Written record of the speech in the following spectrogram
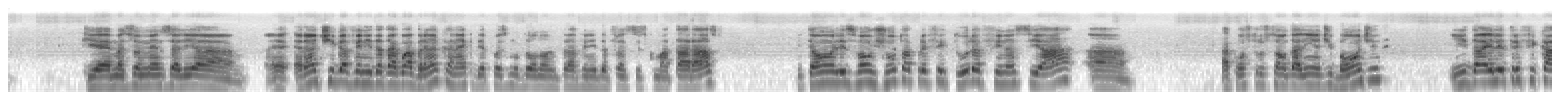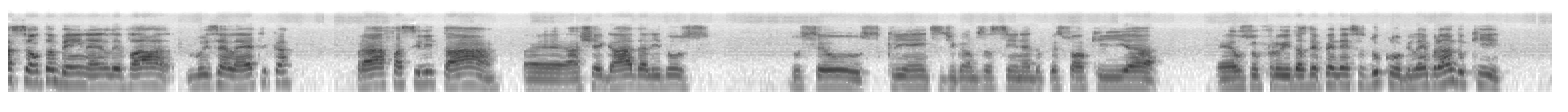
que é mais ou menos ali a é, era a antiga Avenida da Água Branca, né, que depois mudou o nome para Avenida Francisco Matarazzo. Então eles vão junto à prefeitura financiar a, a construção da linha de bonde e da eletrificação também, né, levar luz elétrica para facilitar é, a chegada ali dos, dos seus clientes, digamos assim, né, do pessoal que ia é, usufruir das dependências do clube. Lembrando que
